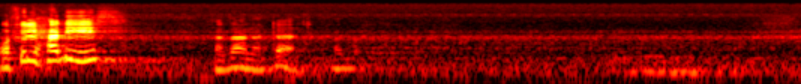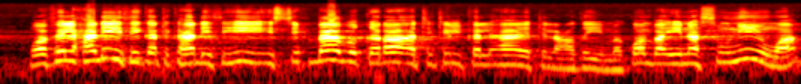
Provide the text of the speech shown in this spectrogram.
وفي الحديث أذان تاج وفي الحديث katika hadithi hii istihbabu qiraati tilka alayati alazima kwamba inasuniwa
